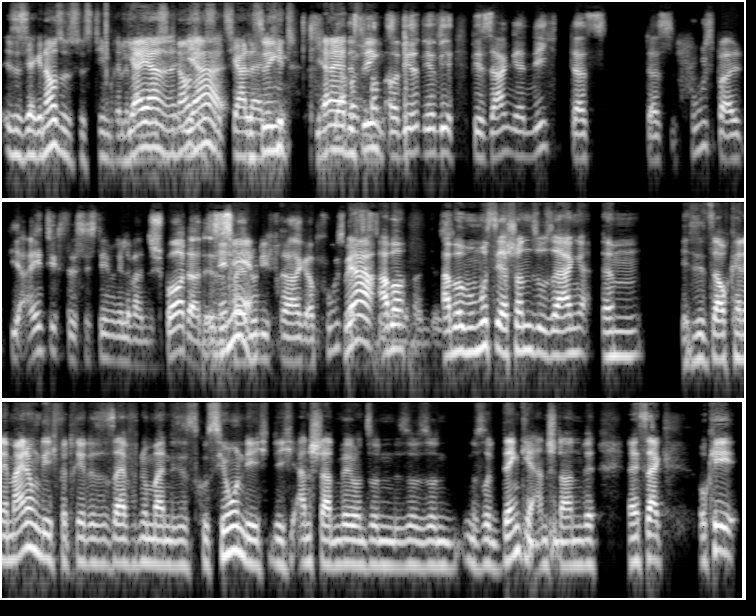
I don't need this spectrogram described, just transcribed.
ist es ja genauso systemrelevant. ja, ja, genauso ja, sozialer deswegen, Kit. ja, Ja, ja, aber, deswegen, stopp, aber wir, wir, wir, sagen ja nicht, dass, dass Fußball die einzigste systemrelevante Sportart ist. Nee, es war nee. ja nur die Frage, ob Fußball Ja, aber- ist. Aber man muss ja schon so sagen, ähm, ist jetzt auch keine Meinung, die ich vertrete, es ist einfach nur meine Diskussion, die ich, die ich anstarten will und so, ein- so, so, ein- so eine Denke anstarten will. Weil ich sage, okay,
